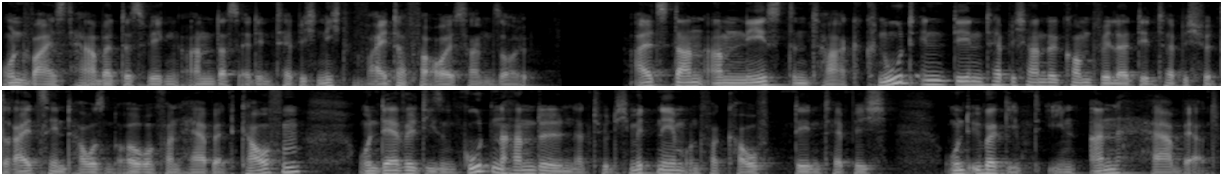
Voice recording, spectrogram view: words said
und weist Herbert deswegen an, dass er den Teppich nicht weiter veräußern soll. Als dann am nächsten Tag Knut in den Teppichhandel kommt, will er den Teppich für 13.000 Euro von Herbert kaufen und der will diesen guten Handel natürlich mitnehmen und verkauft den Teppich und übergibt ihn an Herbert.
